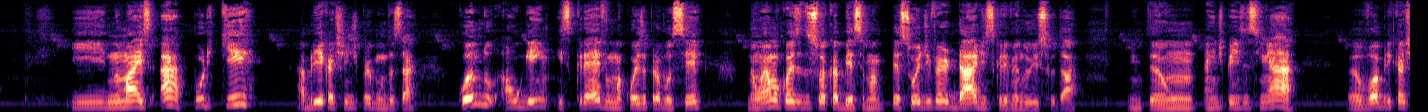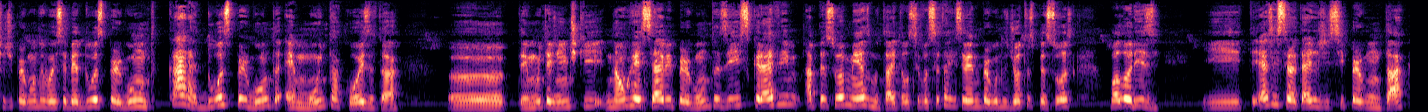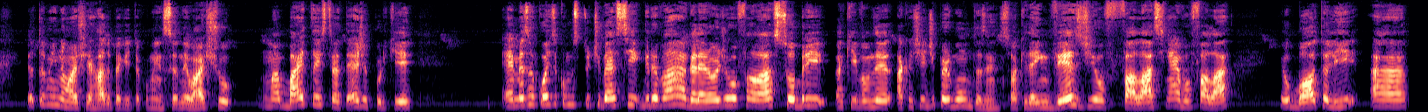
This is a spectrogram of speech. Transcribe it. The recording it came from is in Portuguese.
E no mais, ah, por que abrir a caixinha de perguntas, tá? Quando alguém escreve uma coisa para você, não é uma coisa da sua cabeça, é uma pessoa de verdade escrevendo isso, tá? Então, a gente pensa assim, ah, eu vou abrir caixinha de perguntas, vou receber duas perguntas. Cara, duas perguntas é muita coisa, tá? Uh, tem muita gente que não recebe perguntas e escreve a pessoa mesmo, tá? Então, se você está recebendo perguntas de outras pessoas, valorize. E essa estratégia de se perguntar, eu também não acho errado para quem está começando, eu acho uma baita estratégia, porque é a mesma coisa como se tu tivesse gravar, ah, galera, hoje eu vou falar sobre, aqui vamos a caixinha de perguntas, né? Só que daí em vez de eu falar assim, ah, eu vou falar, eu boto ali a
